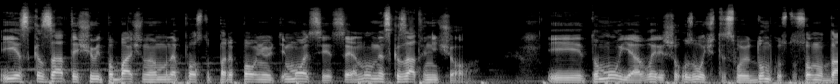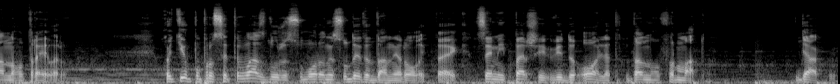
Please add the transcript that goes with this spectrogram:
І сказати, що від побаченого мене просто переповнюють емоції, це ну не сказати нічого. І тому я вирішив озвучити свою думку стосовно даного трейлеру. Хотів попросити вас дуже суворо не судити даний ролик, так як це мій перший відеоогляд даного формату. Дякую,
